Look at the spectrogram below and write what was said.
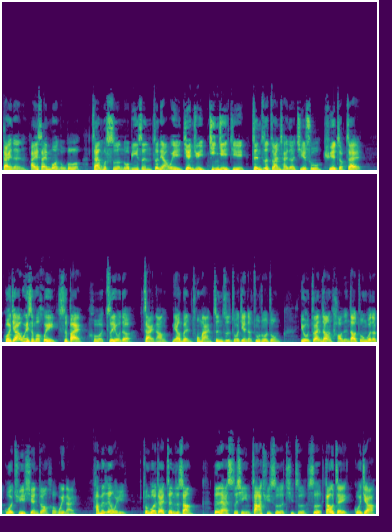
戴能、艾塞莫努和詹姆斯·罗宾森这两位兼具经济及政治专才的杰出学者，在《国家为什么会失败》和《自由的宰囊》两本充满真知灼见的著作中，有专章讨论到中国的过去现状和未来。他们认为，中国在政治上仍然实行榨取式的体制，是盗贼国家。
